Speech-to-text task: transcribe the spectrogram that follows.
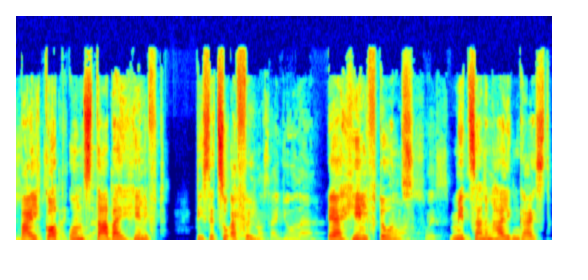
weil Gott uns dabei hilft, diese zu erfüllen. Er hilft uns mit seinem Heiligen Geist.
